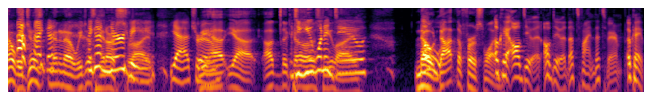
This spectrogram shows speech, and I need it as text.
No, we just got- no no no. We just I got nervy. Yeah, true. We have yeah. Uh, the do you want to do? No, Oh. not the first one. Okay, I'll do it. I'll do it. That's fine. That's fair. Okay,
